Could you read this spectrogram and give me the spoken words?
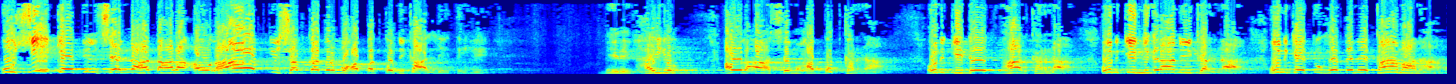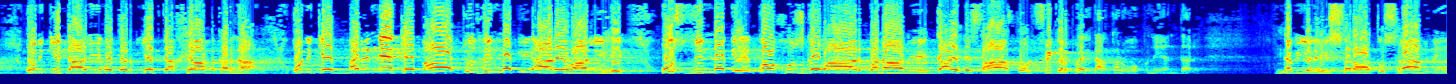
اسی کے دل سے اللہ تعالیٰ اولاد کی شفقت اور محبت کو نکال لیتے ہیں۔ میرے بھائیوں، اولاد سے محبت کرنا ان کی دیکھ بھال کرنا، ان کی نگرانی کرنا، ان کے دکھ میں کام آنا، ان کی تعلیم و تربیت کا خیال کرنا، ان کے مرنے کے بعد جو زندگی آنے والی ہے، اس زندگی کو خوشگوار بنانے کا احساس اور فکر پیدا کرو اپنے اندر۔ نبی علیہ السلاط اسلام نے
